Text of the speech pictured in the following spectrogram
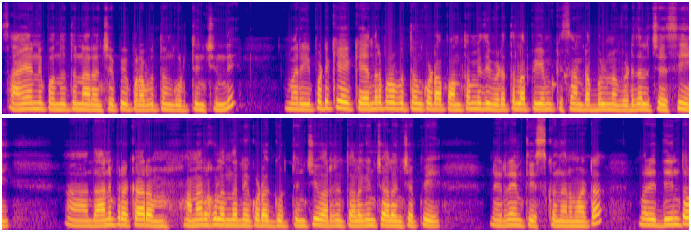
సాయాన్ని పొందుతున్నారని చెప్పి ప్రభుత్వం గుర్తించింది. మరి ఇప్పటికే కేంద్ర ప్రభుత్వం కూడా పంతొమ్మిది విడతల పీఎం కిసాన్ డబ్బులను విడుదల చేసి దాని ప్రకారం అనర్హులందరినీ కూడా గుర్తించి వారిని తొలగించాలని చెప్పి నిర్ణయం తీసుకుందనమాట మరి దీంతో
